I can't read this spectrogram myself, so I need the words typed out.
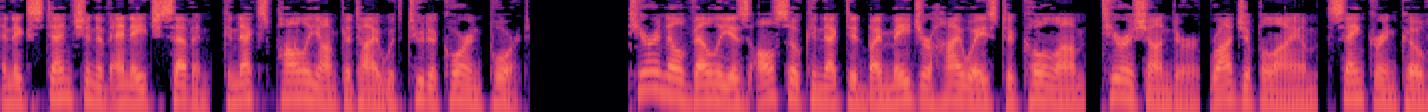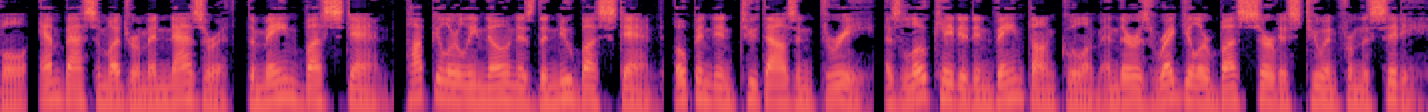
an extension of NH7, connects Palayamkottai with Tuticorin port. Tirunelveli is also connected by major highways to Kollam, Tiruchendur, Rajapalayam, Sankarankovil, Ambasamudram and Nazareth. The main bus stand, popularly known as the New Bus Stand, opened in 2003, is located in Vainthankulam and there is regular bus service to and from the city.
